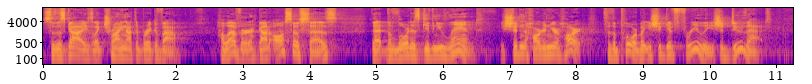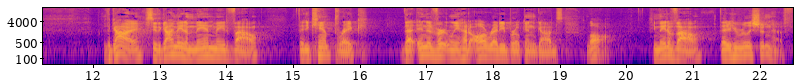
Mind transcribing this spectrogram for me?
So this guy, he's like trying not to break a vow. However, God also says that the Lord has given you land. You shouldn't harden your heart to the poor, but you should give freely. You should do that. The guy, see, the guy made a man made vow that he can't break, that inadvertently had already broken God's law. He made a vow that he really shouldn't have.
